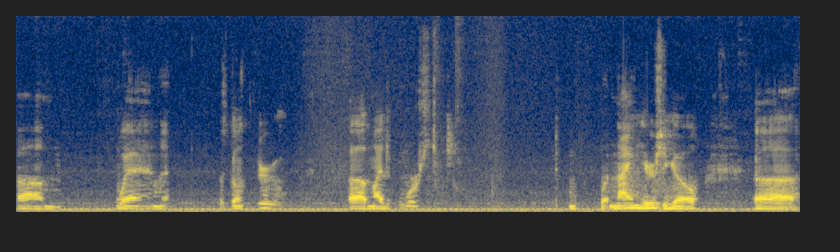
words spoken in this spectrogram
Um, when I was going through uh, my divorce, what nine years ago, uh,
